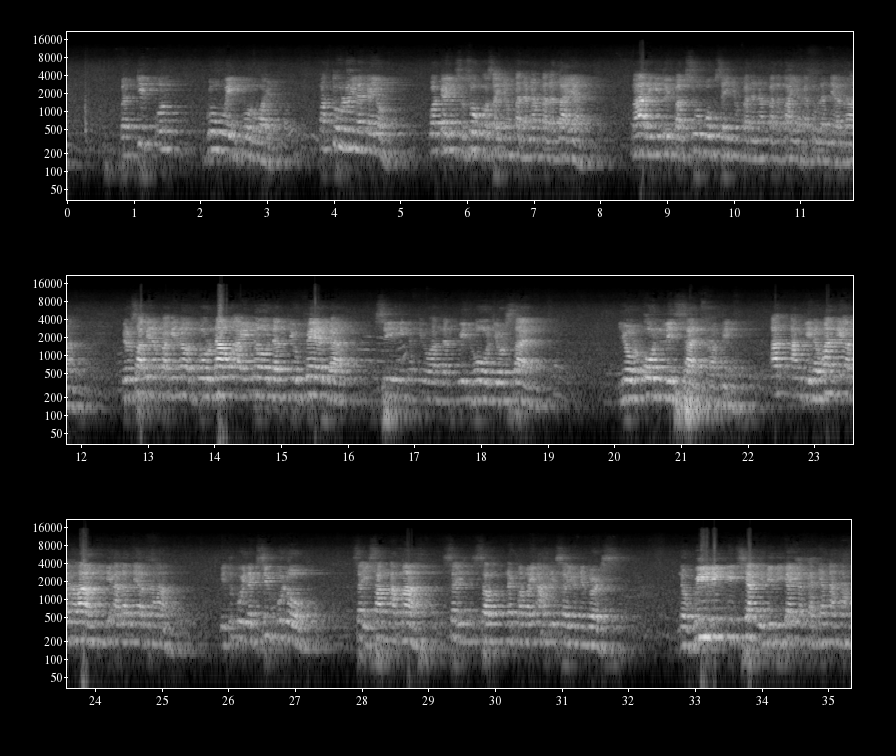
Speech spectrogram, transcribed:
But keep on going forward. Patuloy lang kayo. Huwag kayong susuko sa inyong pananampalataya. Maaaring ito'y pagsubok sa inyong pananampalataya katulad ni Abraham. Pero sabi ng Panginoon, For now I know that you fear God, seeing that you have not withhold your son, your only son from me. At ang ginawa ni Abraham, hindi alam ni Abraham. Ito po'y nagsimbolo sa isang ama, sa, sa nagmamayari sa universe, na willing din siya ibibigay ang kanyang anak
